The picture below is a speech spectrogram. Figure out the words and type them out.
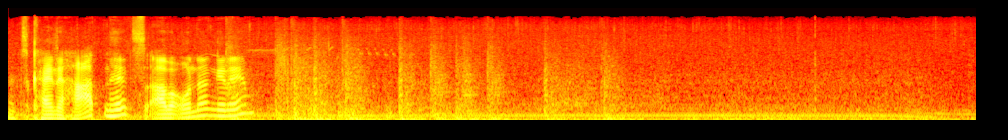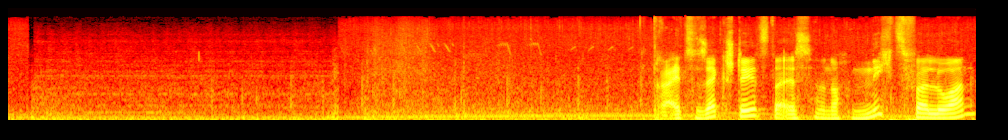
Jetzt keine harten Hits, aber unangenehm. 3 zu 6 steht's. Da ist noch nichts verloren.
